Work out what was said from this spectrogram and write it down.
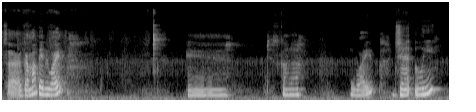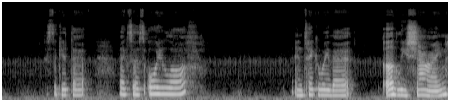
So I got my baby wipe. And just gonna wipe gently just to get that excess oil off and take away that ugly shine.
